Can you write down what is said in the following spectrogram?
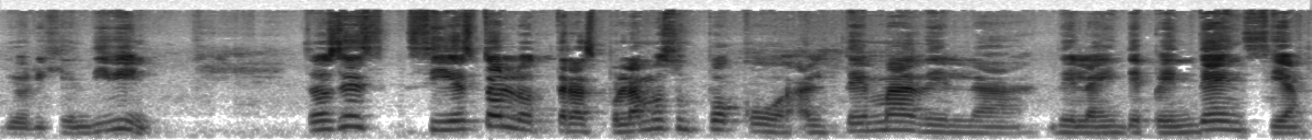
de origen divino. Entonces, si esto lo traspolamos un poco al tema de la, de la independencia,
